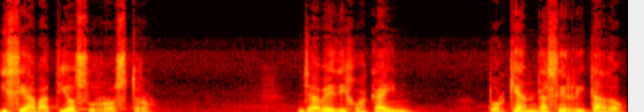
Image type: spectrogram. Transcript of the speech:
y se abatió su rostro. Yahvé dijo a Caín, ¿por qué andas irritado?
